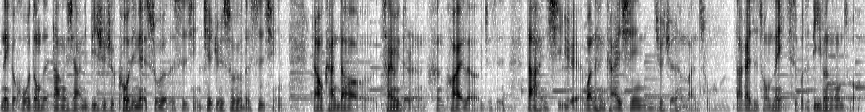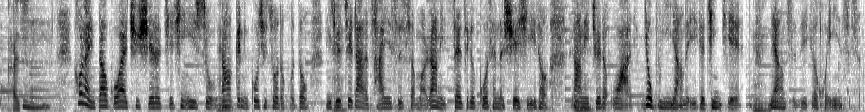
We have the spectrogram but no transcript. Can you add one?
那个活动的当下，你必须去 coordinate 所有的事情，解决所有的事情，然后看到参与的人很快乐，就是大家很喜悦，玩的很开心，你就觉得很满足。大概是从那一次我的第一份工作开始。嗯，后来你到国外去学了节庆艺术，然后跟你过去做的活动，你觉得最大的差异是什么？让你在这个过程的学习里头，让你觉得哇，又不一样的一个境界，嗯，那样子的一个回应是什么？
